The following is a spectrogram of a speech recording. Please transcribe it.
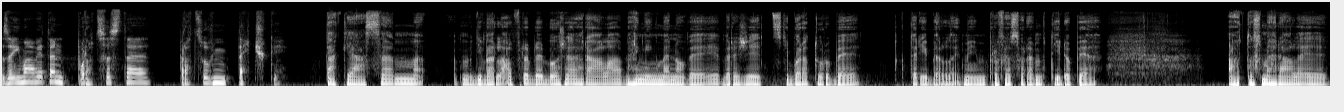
zajímavě ten proces té pracovní tečky? Tak já jsem v divadle Alfred Delboře hrála v Hangingmanovi v režii Stibora Turby, který byl mým profesorem v té době. A to jsme hráli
